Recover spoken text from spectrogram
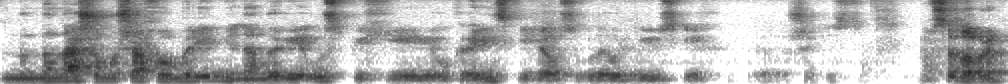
на нашому шаховому рівні на нові успіхи українських, а особливо львівських е, шахістів. На все добре.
